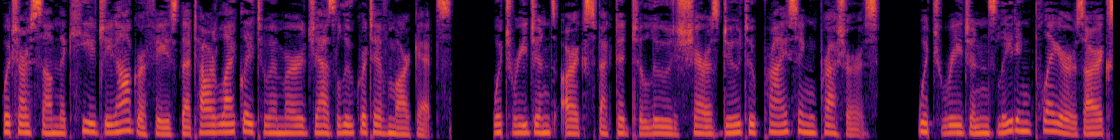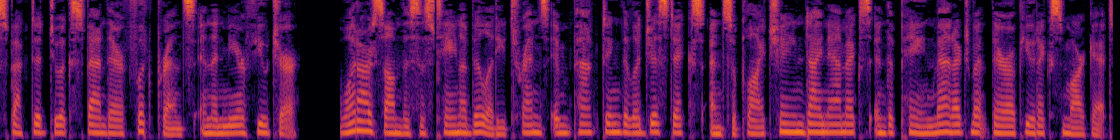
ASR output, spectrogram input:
Which are some the key geographies that are likely to emerge as lucrative markets? Which regions are expected to lose shares due to pricing pressures? Which regions' leading players are expected to expand their footprints in the near future? What are some the sustainability trends impacting the logistics and supply chain dynamics in the pain management therapeutics market?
